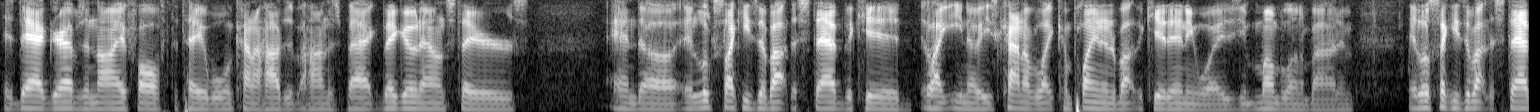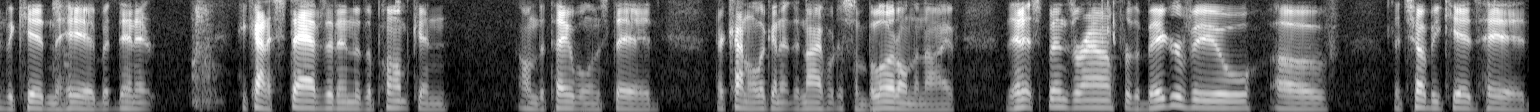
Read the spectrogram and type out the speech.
His dad grabs a knife off the table and kind of hides it behind his back. They go downstairs, and uh, it looks like he's about to stab the kid. Like you know, he's kind of like complaining about the kid anyways, mumbling about him. It looks like he's about to stab the kid in the head, but then it he kind of stabs it into the pumpkin on the table instead. They're kind of looking at the knife with some blood on the knife. Then it spins around for the big reveal of the chubby kid's head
